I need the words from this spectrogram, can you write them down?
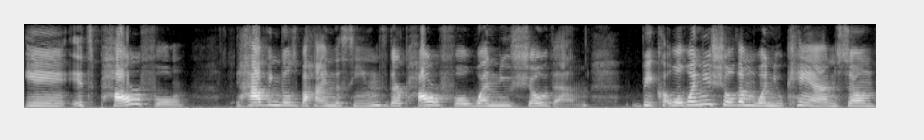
in it's powerful having those behind the scenes. They're powerful when you show them. Because well, when you show them when you can. So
